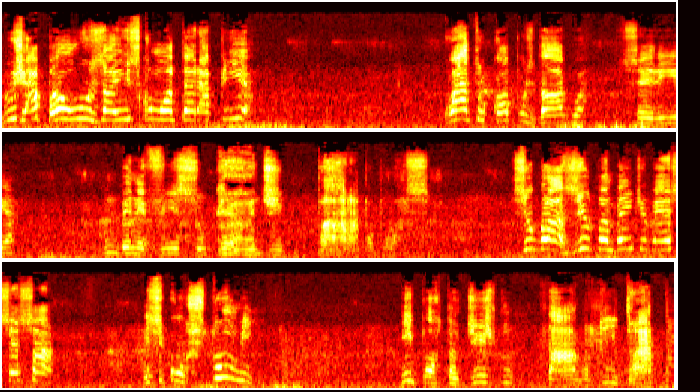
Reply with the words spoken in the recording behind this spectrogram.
o Japão usa isso como uma terapia. Quatro copos d'água seria um benefício grande para a população. Se o Brasil também tivesse essa, esse costume importantíssimo da água que hidrata,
